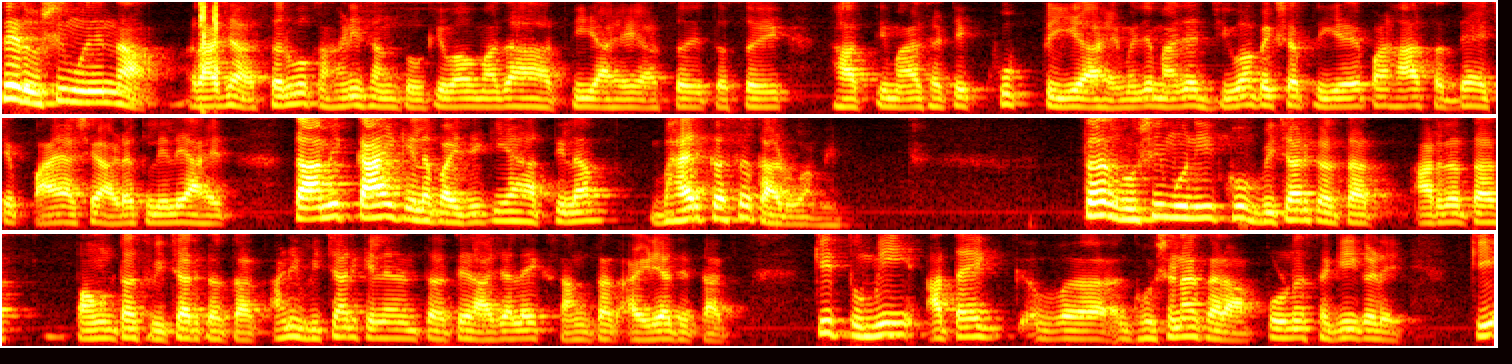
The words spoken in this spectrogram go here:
ते ऋषीमुनींना राजा सर्व कहाणी सांगतो की बाबा माझा हा हत्ती आहे असं आहे तसं आहे. हा हत्ती माझ्यासाठी खूप प्रिय आहे. म्हणजे माझ्या जीवापेक्षा प्रिय आहे पण हा सध्या याचे पाय असे अडकलेले आहेत. तर आम्ही काय केलं पाहिजे की या हत्तीला बाहेर कसं काढू आम्ही? तर ऋषीमुनी खूप विचार करतात. अर्धा तास पाऊण तास विचार करतात आणि विचार केल्यानंतर ते राजाला एक सांगतात आयडिया देतात. की तुम्ही आता एक घोषणा करा पूर्ण सगळीकडे की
